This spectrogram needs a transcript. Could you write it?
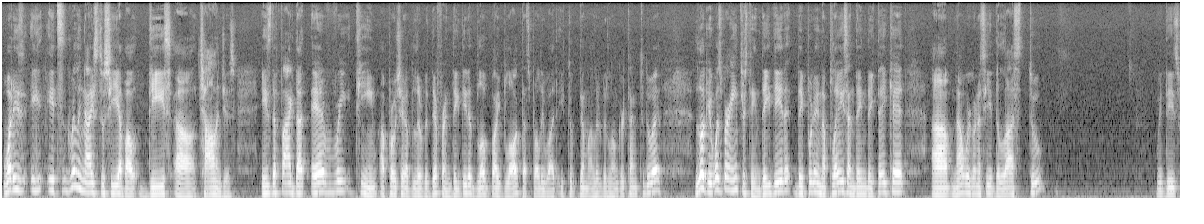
what is it's really nice to see about these uh, challenges is the fact that every team approached it a little bit different. They did it block by block. That's probably what it took them a little bit longer time to do it. Look, it was very interesting. They did it. They put it in a place and then they take it. Uh, now we're gonna see the last two with this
